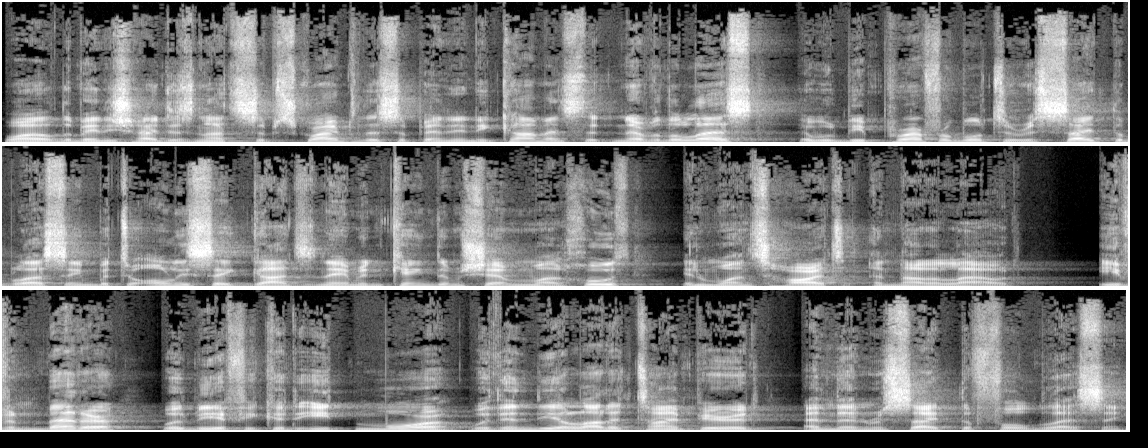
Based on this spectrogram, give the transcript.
While the Ben Ish does not subscribe to this opinion, he comments that nevertheless it would be preferable to recite the blessing, but to only say God's name and kingdom, Shem Malchuth, in one's heart and not aloud. Even better would be if he could eat more within the allotted time period and then recite the full blessing.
